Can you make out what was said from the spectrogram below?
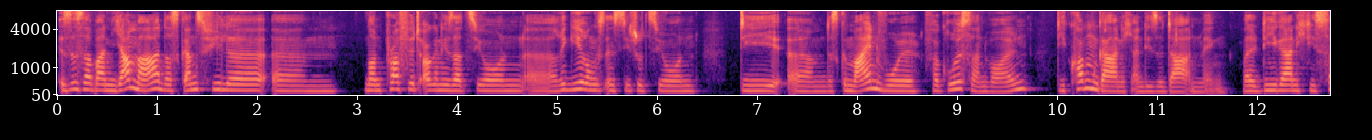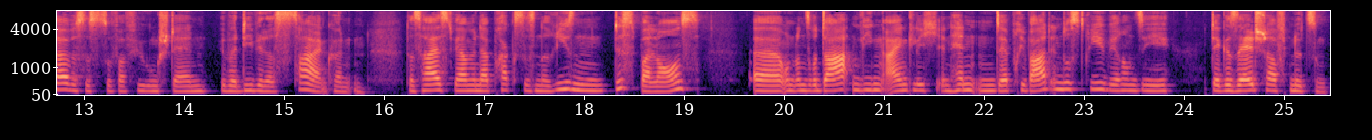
Es ist aber ein Jammer, dass ganz viele ähm, Non-Profit-Organisationen, äh, Regierungsinstitutionen, die ähm, das Gemeinwohl vergrößern wollen, die kommen gar nicht an diese Datenmengen, weil die gar nicht die Services zur Verfügung stellen, über die wir das zahlen könnten. Das heißt, wir haben in der Praxis eine riesen Disbalance äh, und unsere Daten liegen eigentlich in Händen der Privatindustrie, während sie der Gesellschaft nützen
